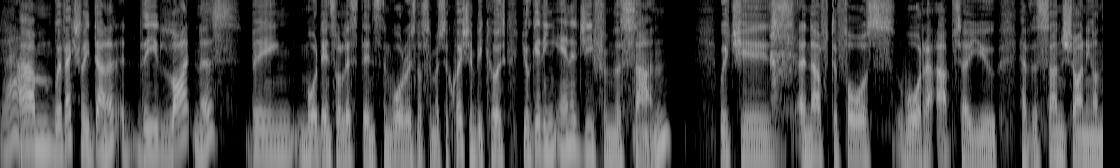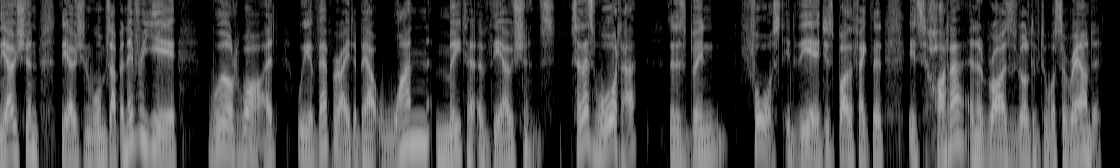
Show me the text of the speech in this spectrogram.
Wow. Um, we've actually done it. The lightness being more dense or less dense than water is not so much the question because you're getting energy from the sun which is enough to force water up. So you have the sun shining on the ocean, the ocean warms up, and every year worldwide we evaporate about one metre of the oceans. So that's water that has been forced into the air just by the fact that it's hotter and it rises relative to what's around it.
